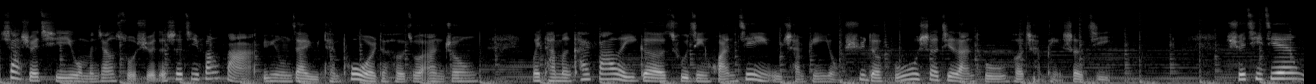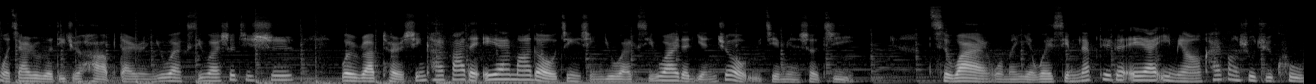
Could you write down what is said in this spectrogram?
下学期，我们将所学的设计方法运用在与 Tempor 的合作案中，为他们开发了一个促进环境与产品永续的服务设计蓝图和产品设计。学期间，我加入了 DJ Hub，担任 UX/UI 设计师，为 Raptor 新开发的 AI Model 进行 UX/UI 的研究与界面设计。此外，我们也为 Synaptic 的 AI 疫苗开放数据库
